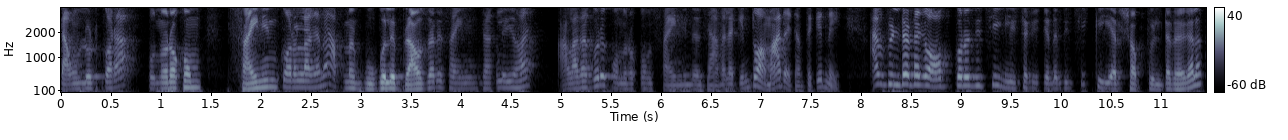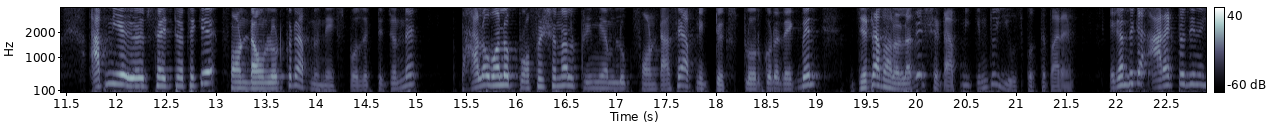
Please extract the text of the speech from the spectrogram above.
ডাউনলোড করা, কোনো রকম সাইন ইন করা লাগে না। আপনার গুগলে ব্রাউজারে সাইন ইন থাকলেই হয়। আলাদা করে কোনো রকম সাইন ইনের ঝামেলা কিন্তু আমার এখান থেকে নেই। আমি ফিল্টারটাকে অফ করে দিচ্ছি ইংলিশটাকে কেটে দিচ্ছি ক্লিয়ার সব ফিল্টার হয়ে গেল। আপনি এই ওয়েবসাইটটা থেকে ফন্ট ডাউনলোড করে আপনার নেক্সট প্রজেক্টের জন্য ভালো ভালো প্রফেশনাল প্রিমিয়াম লুক ফন্ট আছে, আপনি একটু এক্সপ্লোর করে দেখবেন। যেটা ভালো লাগে সেটা আপনি কিন্তু ইউজ করতে পারেন। এখান থেকে আরেকটা জিনিস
